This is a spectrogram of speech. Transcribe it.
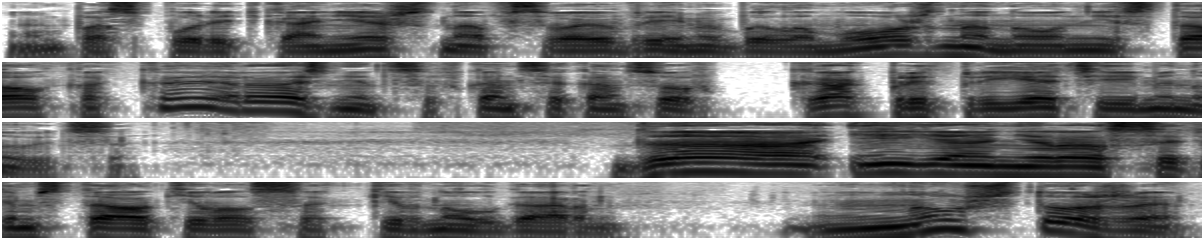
Ну, поспорить, конечно, в свое время было можно, но он не стал. Какая разница, в конце концов, как предприятие именуется? «Да, и я не раз с этим сталкивался», — кивнул Гарн. «Ну что же,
